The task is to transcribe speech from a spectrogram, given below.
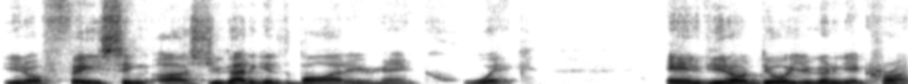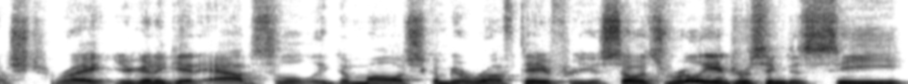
you know, facing us, you got to get the ball out of your hand quick. And if you don't do it, you're going to get crunched, right? You're going to get absolutely demolished. It's going to be a rough day for you. So it's really interesting to see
